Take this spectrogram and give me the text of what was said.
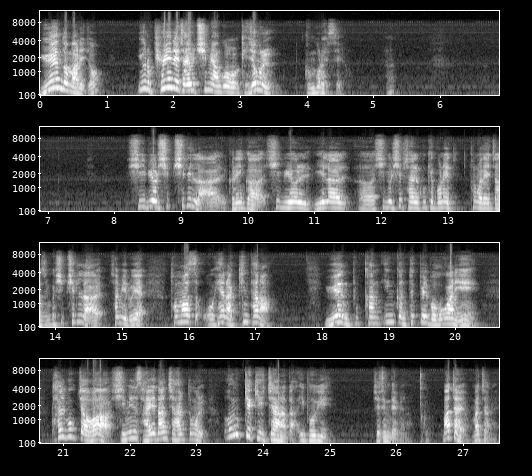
유엔도 말이죠. 이거는 표현의 자유 침해한 거 개정을 근거로 했어요. 12월 17일 날 그러니까 12월 2일 날 어, 12월 14일 국회 본회의 통과되어 있지 않습니까? 17일 날 3일 후에 토마스 오헤나 킨타나 유엔 북한 인권 특별보고관이 탈북자와 시민사회단체 활동을 엄격히 제한한다. 이 법이 제정되면 맞잖아요. 맞잖아요.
